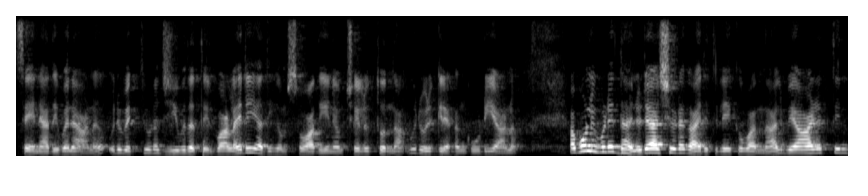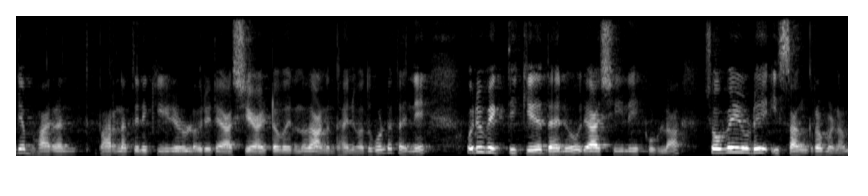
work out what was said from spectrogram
സേനാധിപനാണ്. ഒരു വ്യക്തിയുടെ ജീവിതത്തിൽ വളരെയധികം സ്വാധീനം ചെലുത്തുന്ന ഒരു ഗ്രഹം കൂടിയാണ്. അപ്പോൾ ഇവിടെ ധനുരാശിയുടെ കാര്യത്തിലേക്ക് വന്നാൽ വ്യാഴത്തിന്റെ ഭരണ ഭരണത്തിന് കീഴിലുള്ള ഒരു രാശിയായിട്ട് വരുന്നതാണ് ധനു. അതുകൊണ്ട് തന്നെ ഒരു വ്യക്തിക്ക് ധനു രാശിയിലേക്കുള്ള ചൊവ്വയുടെ ഈ സംക്രമണം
